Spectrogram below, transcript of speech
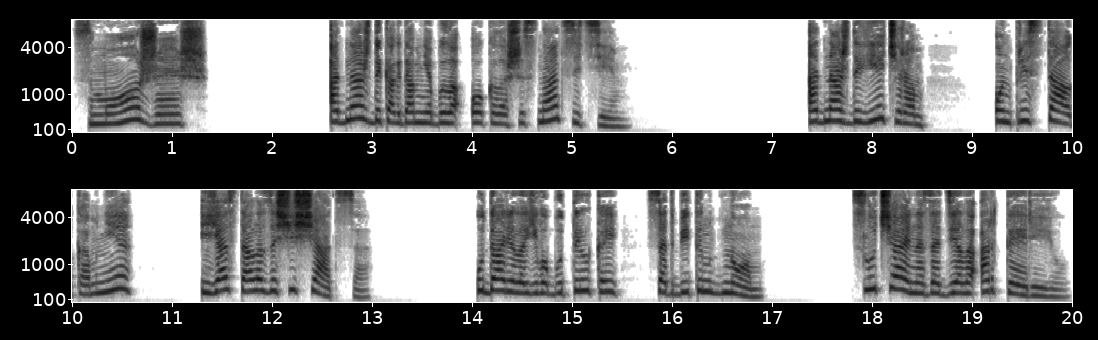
сможешь!» Однажды, когда мне было около шестнадцати, однажды вечером он пристал ко мне, и я стала защищаться. Ударила его бутылкой с отбитым дном, случайно задела артерию.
